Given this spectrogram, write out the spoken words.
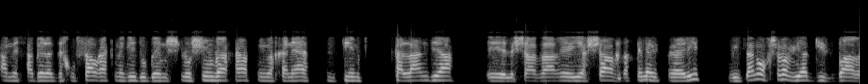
המחבל הזה חוסל, רק נגיד הוא בן 31 ממחנה הפליטים קלנדיה, אה, לשעבר אה, ישב בחיל הישראלי, ואיתנו עכשיו אביעד גזבר,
